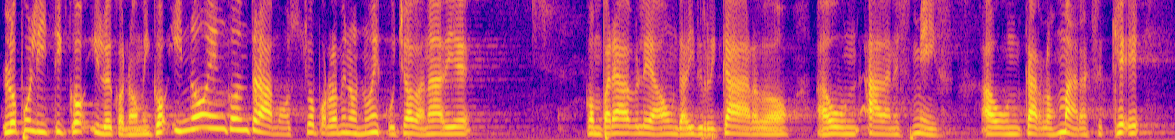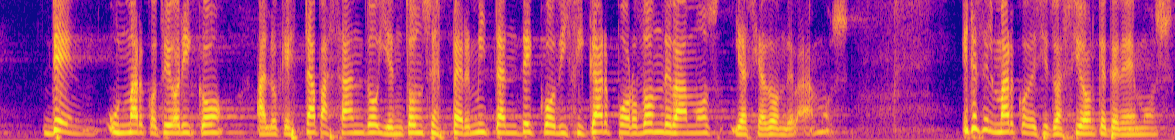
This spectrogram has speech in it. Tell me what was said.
lo político y lo económico. Y no encontramos, yo por lo menos no he escuchado a nadie comparable a un David Ricardo, a un Adam Smith, a un Carlos Marx, que den un marco teórico a lo que está pasando y entonces permitan decodificar por dónde vamos y hacia dónde vamos. Este es el marco de situación que tenemos.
